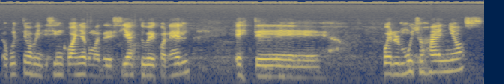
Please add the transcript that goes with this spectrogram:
los últimos 25 años, como te decía, estuve con él. Este, fueron muchos años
